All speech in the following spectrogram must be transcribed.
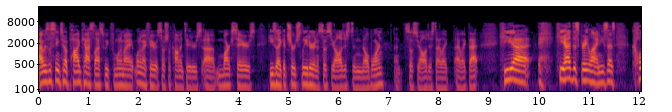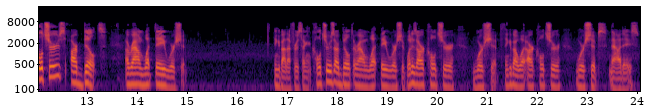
I was listening to a podcast last week from one of my one of my favorite social commentators, uh, Mark Sayers. He's like a church leader and a sociologist in Melbourne. A sociologist, I like I like that. He uh, he had this great line. He says, "Cultures are built around what they worship." Think about that for a second. Cultures are built around what they worship. What does our culture worship? Think about what our culture worships nowadays.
